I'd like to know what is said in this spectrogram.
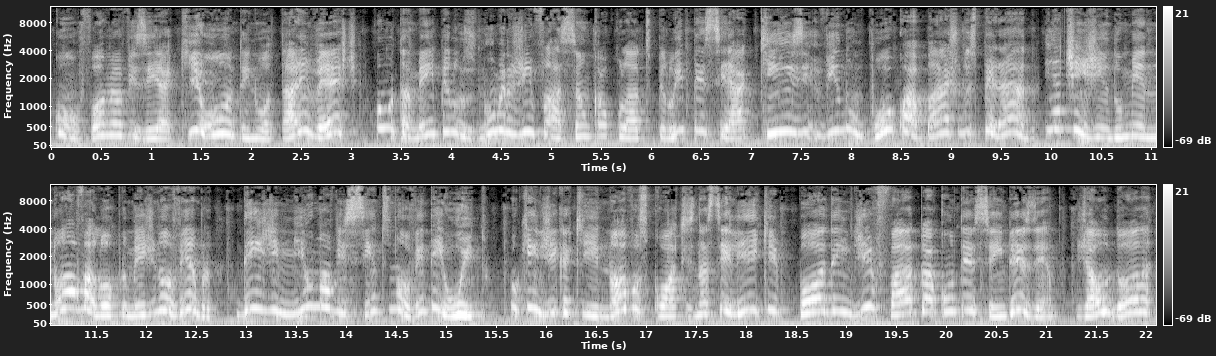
conforme eu avisei aqui ontem no Otário Invest, como também pelos números de inflação calculados pelo IPCA 15 vindo um pouco abaixo do esperado e atingindo o menor valor para o mês de novembro desde 1998 o que indica que novos cortes na Selic podem de fato acontecer em dezembro. Já o dólar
